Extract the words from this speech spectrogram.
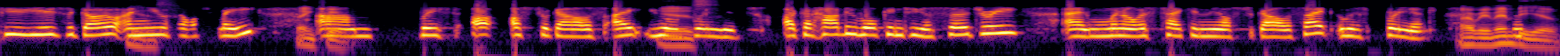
few years ago, and you helped me Thank you. um, with Astragalus Eight. You were brilliant. I could hardly walk into your surgery, and when I was taking the Astragalus Eight, it was brilliant. I remember you.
